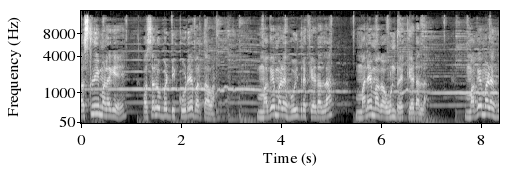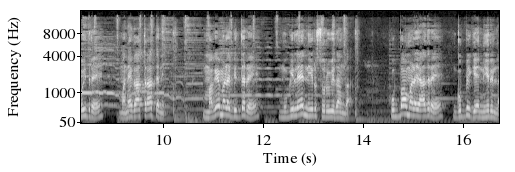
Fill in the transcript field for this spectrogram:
ಅಸ್ಲಿ ಮಳೆಗೆ ಅಸಲು ಬಡ್ಡಿ ಕೂಡೇ ಬರ್ತಾವ. ಮಗೆ ಮಳೆ ಹೂಯಿದ್ರೆ ಕೇಡಲ್ಲ, ಮನೆ ಮಗ ಉಂಡ್ರೆ ಕೇಡಲ್ಲ. ಮಗೆ ಮಳೆ ಹುಯ್ದ್ರೆ ಮನೆಗಾತ್ರ ತೆನೆ ಮಗೆ ಮಳೆ ಬಿದ್ದರೆ ಮುಗಿಲೇ ನೀರು ಸುರುವಿದಂಗ ಹುಬ್ಬ ಮಳೆಯಾದರೆ ಗುಬ್ಬಿಗೆ ನೀರಿಲ್ಲ.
